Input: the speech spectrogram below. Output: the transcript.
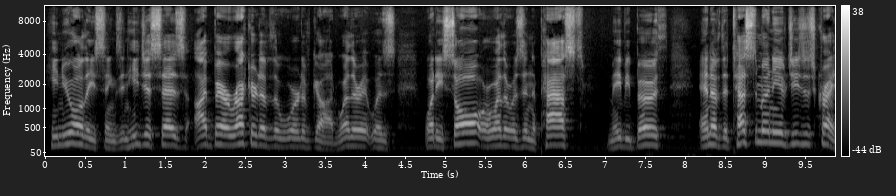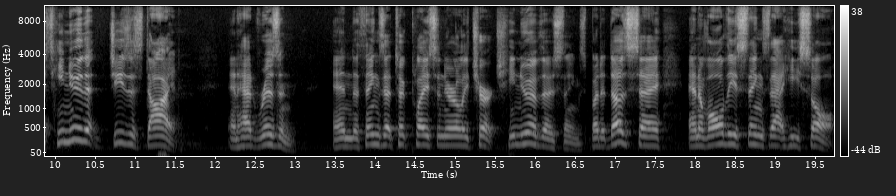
he knew all these things. And he just says, I bear record of the Word of God, whether it was what he saw or whether it was in the past, maybe both, and of the testimony of Jesus Christ. He knew that Jesus died and had risen and the things that took place in the early church. He knew of those things. But it does say, and of all these things that he saw.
